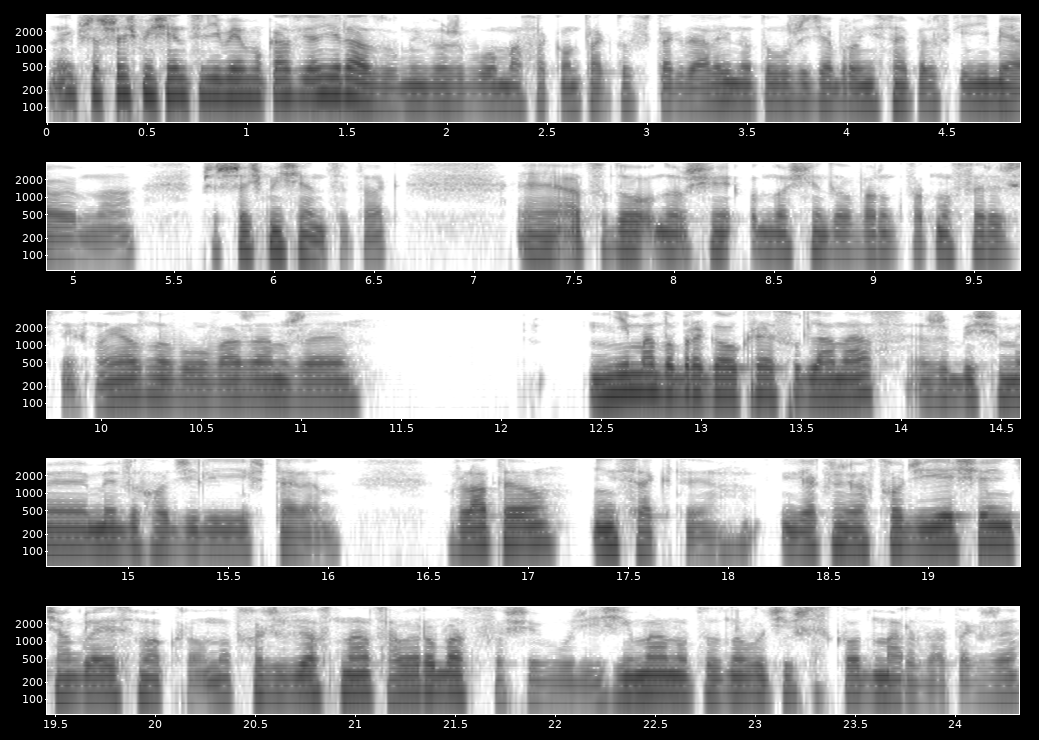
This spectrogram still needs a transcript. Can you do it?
No i przez 6 miesięcy nie miałem okazji ani razu, mimo że było masa kontaktów i tak dalej, no to użycia broni snajperskiej nie miałem na, przez 6 miesięcy, tak? E, A co do odnośnie, odnośnie do warunków atmosferycznych, no ja znowu uważam, że nie ma dobrego okresu dla nas, żebyśmy my wychodzili w teren. W lato insekty. Jak nadchodzi jesień, ciągle jest mokro. Nadchodzi wiosna, całe robactwo się budzi. Zima, no to znowu ci wszystko odmarza. Także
